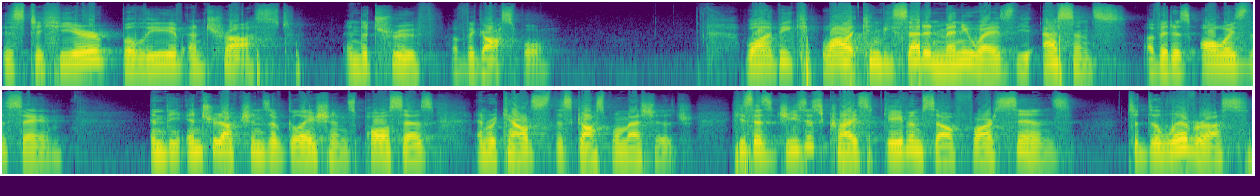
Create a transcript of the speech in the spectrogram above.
is to hear, believe, and trust in the truth of the gospel. While it, be, while it can be said in many ways, the essence of it is always the same. In the introductions of Galatians, Paul says and recounts this gospel message. He says, Jesus Christ gave himself for our sins to deliver us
